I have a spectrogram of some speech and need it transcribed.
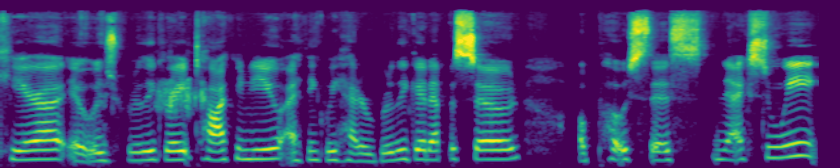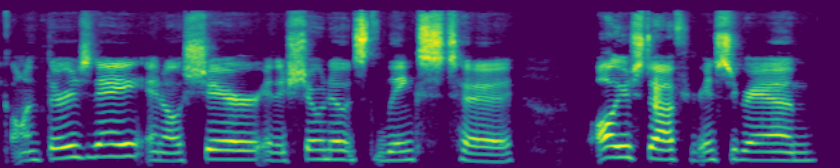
Keira, it was really great talking to you. I think we had a really good episode. I'll post this next week on Thursday and I'll share in the show notes links to all your stuff, your Instagram,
